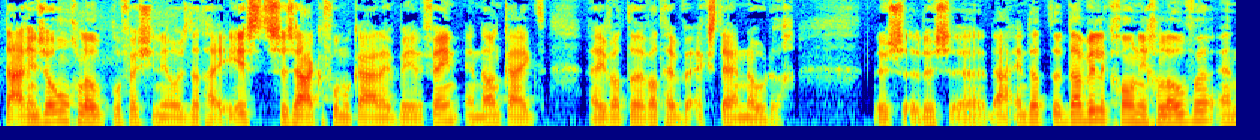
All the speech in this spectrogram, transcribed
daarin zo ongelooflijk professioneel is. Dat hij eerst zijn zaken voor elkaar heeft bij Heerenveen. En dan kijkt, hey, wat, wat hebben we extern nodig? Dus, dus ja, en dat, daar wil ik gewoon in geloven. En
